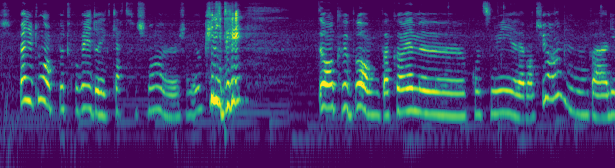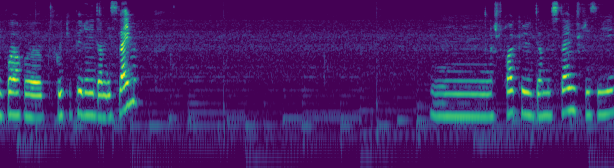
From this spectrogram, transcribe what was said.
Je sais pas du tout où on peut trouver les données de cartes, franchement, euh, j'en ai aucune idée. Donc bon, on va quand même euh, continuer l'aventure. Hein. On va aller voir euh, pour récupérer les derniers slimes. Hmm, je crois que les derniers slimes, je les ai...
